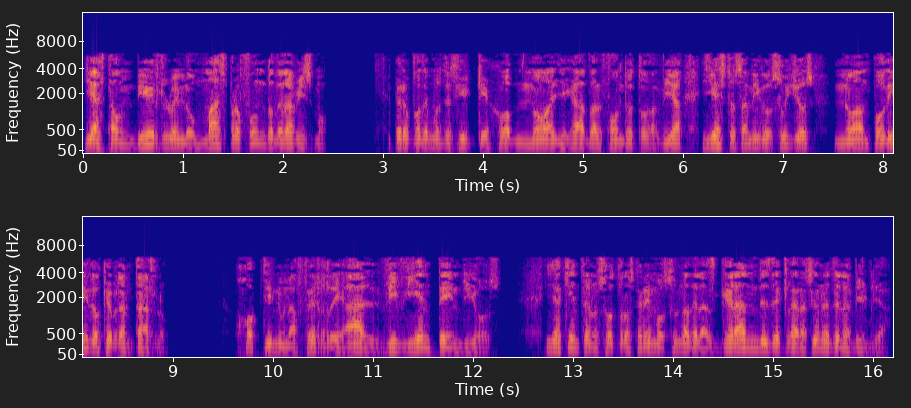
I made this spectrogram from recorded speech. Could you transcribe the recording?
y hasta hundirlo en lo más profundo del abismo. Pero podemos decir que Job no ha llegado al fondo todavía y estos amigos suyos no han podido quebrantarlo. Job tiene una fe real, viviente en Dios. Y aquí entre nosotros tenemos una de las grandes declaraciones de la Biblia.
